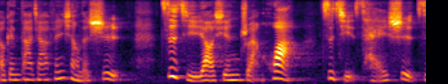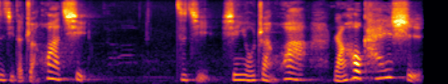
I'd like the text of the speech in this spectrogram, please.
要跟大家分享的是，自己要先转化，自己才是自己的转化器。自己先有转化，然后开始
